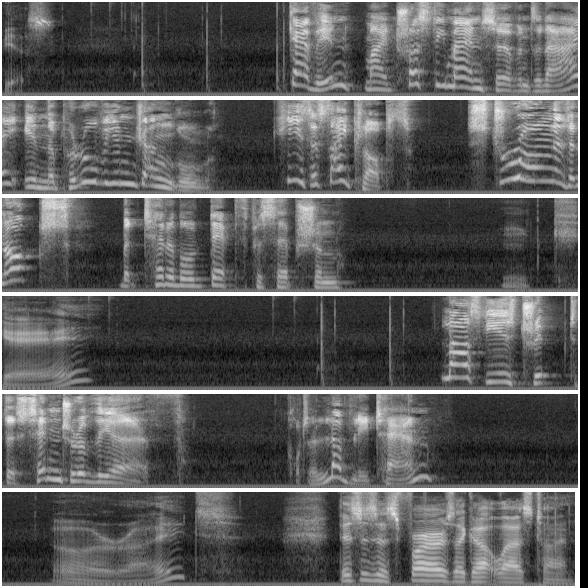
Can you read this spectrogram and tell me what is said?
Yes. Gavin, my trusty manservant and I in the Peruvian jungle. He's a cyclops. Strong as an ox, but terrible depth perception. Okay. Last year's trip to the centre of the earth. Got a lovely tan. Alright. This is as far as I got last time.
